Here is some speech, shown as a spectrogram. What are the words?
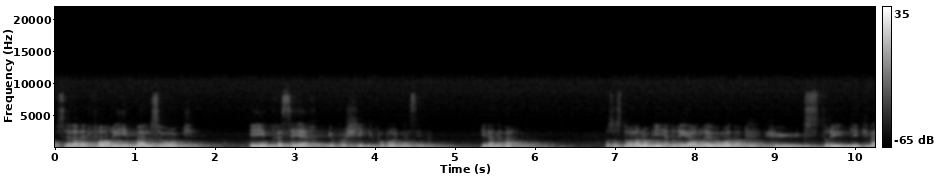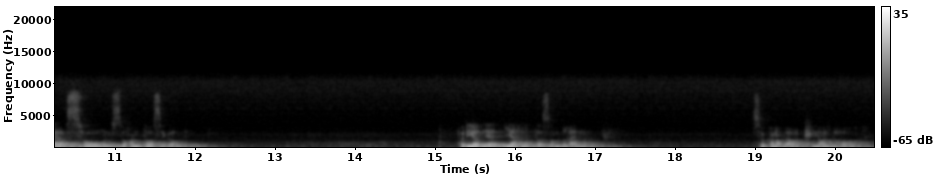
Og så er det en far i himmelen som òg er interessert i å få skikk på båndene sine i denne verden. Og så står det noe i Hebreabrevet om at han hudstryker hver sånn som han tar seg av. Fordi at det er et hjerte som brenner. Så kan han være knallhard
